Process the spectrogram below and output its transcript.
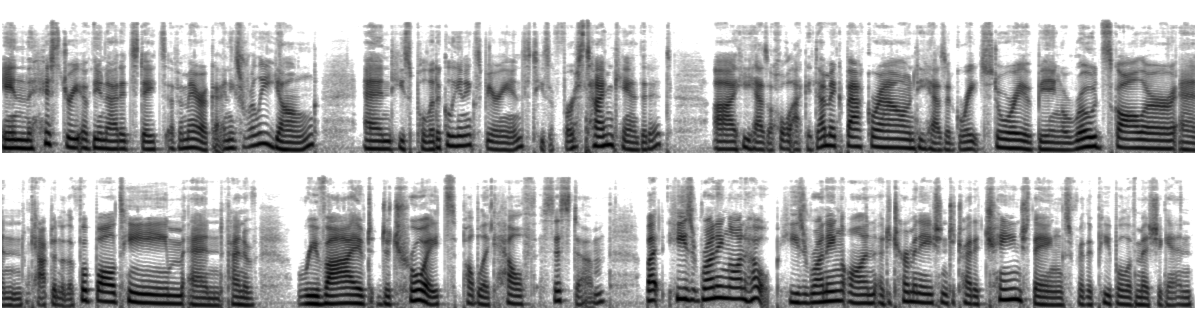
in the history of the United States of America. And he's really young and he's politically inexperienced. He's a first time candidate. Uh, he has a whole academic background. He has a great story of being a Rhodes Scholar and captain of the football team and kind of revived Detroit's public health system. But he's running on hope. He's running on a determination to try to change things for the people of Michigan.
